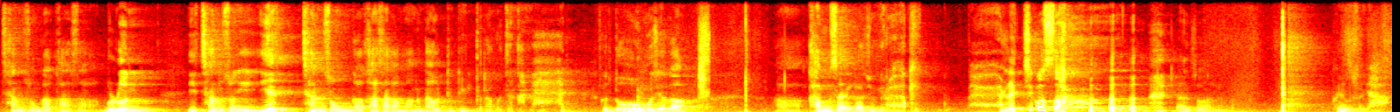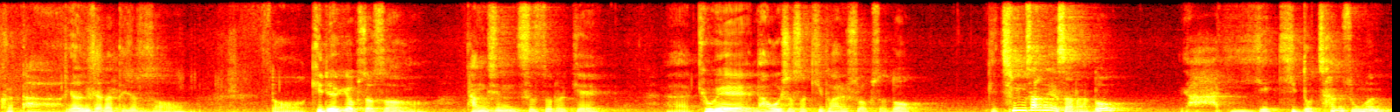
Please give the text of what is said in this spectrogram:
찬송가 가사 물론 이 찬송이 옛 찬송가 가사가 막 나올 때도 있더라고요. 제가 가만히 그 너무 제가 아, 감사해가지고 이렇게 할래 찍었어 찬송하는 거. 그리고서 야 그렇다 연세가 드셔서 또 기력이 없어서 당신 스스로 이렇게 아, 교회에 나오셔서 기도할 수 없어도 침상에서라도 야 이게 기도 찬송은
